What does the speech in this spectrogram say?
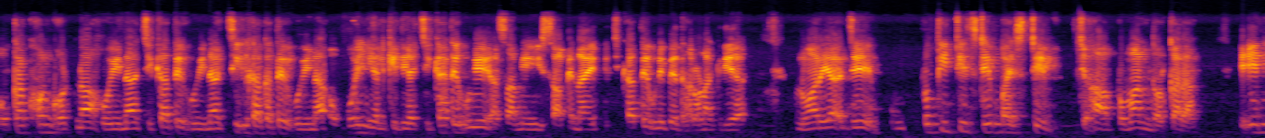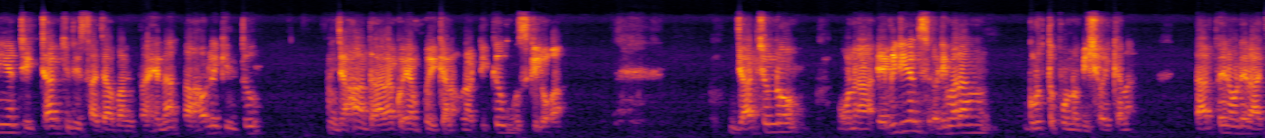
ᱚᱠᱟ ᱠᱷᱚᱱ ᱜᱷᱚᱴᱚᱱᱟ ᱦᱩᱭᱱᱟ ᱪᱤᱠᱟᱹᱛᱮ ᱦᱩᱭᱱᱟ ᱪᱮᱫ ᱞᱮᱠᱟ ᱠᱟᱛᱮ ᱦᱩᱭᱱᱟ ᱚᱠᱚᱭ ᱧᱮᱞ ᱠᱮᱫᱮᱭᱟ ᱪᱤᱠᱟᱹᱛᱮ ᱩᱱᱤ ᱟᱥᱟᱢᱤ ᱥᱟᱵ ᱮᱱᱟᱭ ᱪᱤᱠᱟᱹᱛᱮ ᱩᱱᱤ ᱯᱮ ᱫᱷᱟᱨᱚᱱᱟ ᱠᱮᱫᱮᱭᱟ ᱱᱚᱣᱟ ᱨᱮᱭᱟᱜ ᱡᱮ প্রতিটি স্টেপ বাই স্টেপ যাহা প্রমাণ দরকার এ নিয়ে ঠিকঠাক যদি সাজা বাং তাহেনা তাহলে কিন্তু যাহা ধারা কো এম হই কানা ওনা টিকে মুশকিল হওয়া যার জন্য ওনা এভিডেন্স আডি মারাং গুরুত্বপূর্ণ বিষয় কানা ᱛᱟᱨᱯᱚᱨᱮ ᱚᱸᱰᱮ ᱨᱟᱡᱽ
